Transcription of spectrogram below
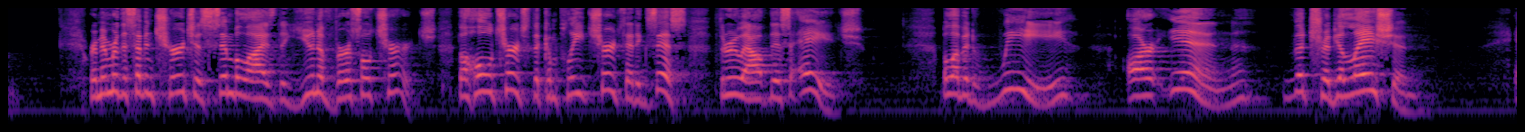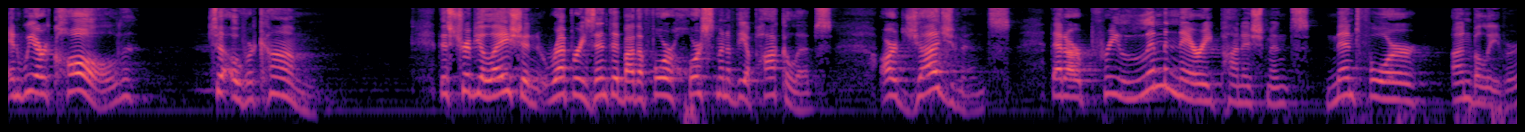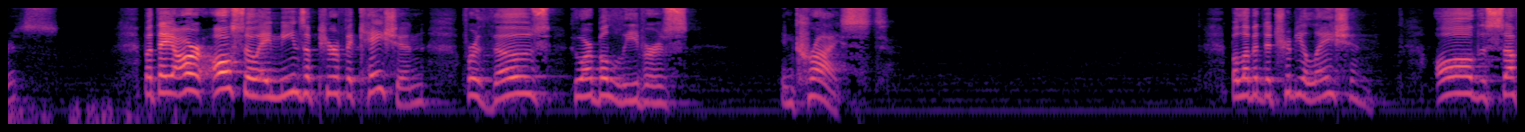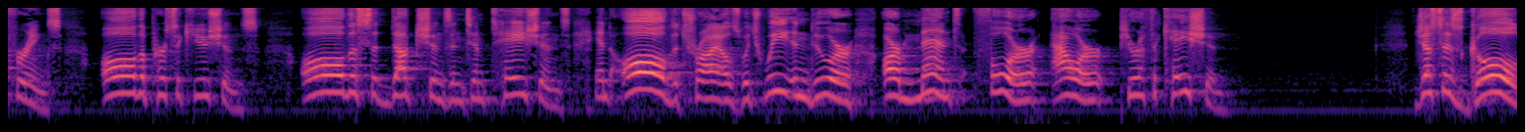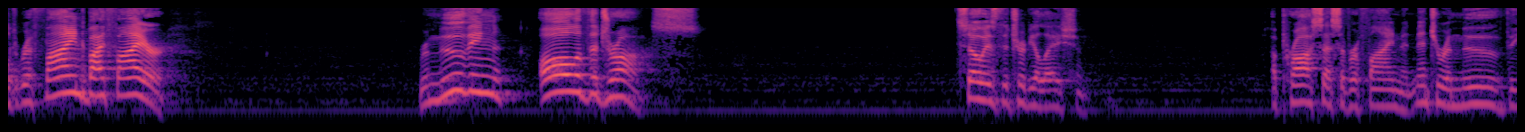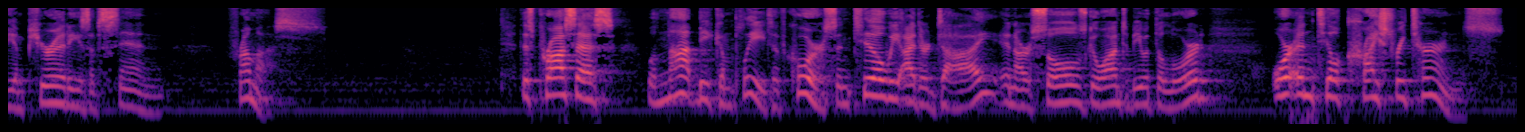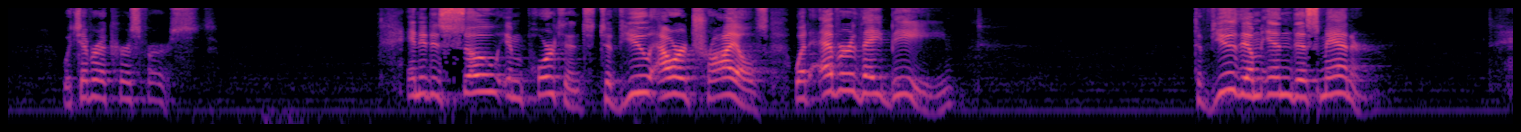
Remember, the seven churches symbolize the universal church, the whole church, the complete church that exists throughout this age. Beloved, we are in the tribulation and we are called to overcome. This tribulation, represented by the four horsemen of the apocalypse, are judgments that are preliminary punishments meant for unbelievers, but they are also a means of purification for those who are believers in Christ. Beloved, the tribulation all the sufferings, all the persecutions, all the seductions and temptations, and all the trials which we endure are meant for our purification. Just as gold refined by fire, removing all of the dross, so is the tribulation a process of refinement meant to remove the impurities of sin from us. This process will not be complete, of course, until we either die and our souls go on to be with the Lord, or until Christ returns, whichever occurs first. And it is so important to view our trials, whatever they be, to view them in this manner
